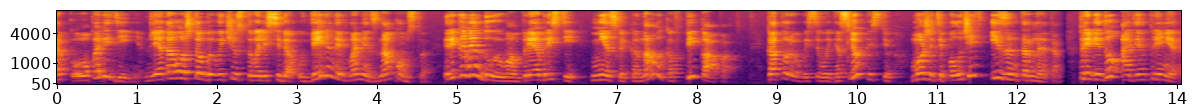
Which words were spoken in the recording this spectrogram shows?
такого поведения. Для того, чтобы вы чувствовали себя уверенной в момент знакомства, рекомендую вам приобрести несколько навыков пикапа, которые вы сегодня с легкостью можете получить из интернета. Приведу один пример.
